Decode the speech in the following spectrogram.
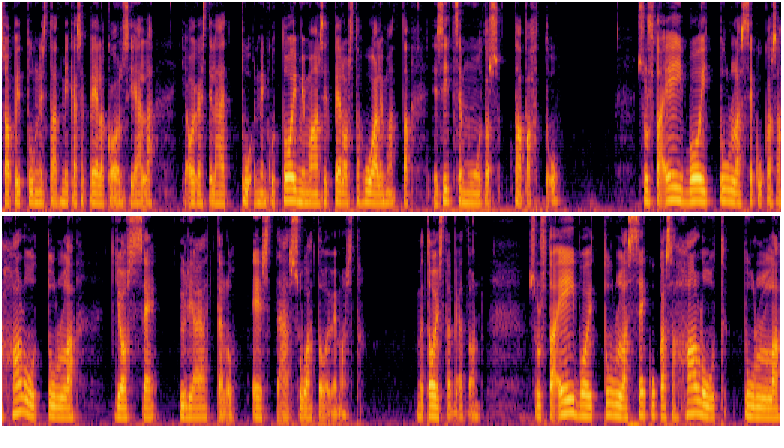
sä opit tunnistaa, että mikä se pelko on siellä, ja oikeasti lähdet tu- niin kuin toimimaan sit pelosta huolimatta, niin sitten se muutos tapahtuu. Susta ei voi tulla se, kuka sä haluut tulla, jos se yliajattelu estää sua toimimasta. Mä toistan vielä ton. Susta ei voi tulla se, kuka sä haluut tulla,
